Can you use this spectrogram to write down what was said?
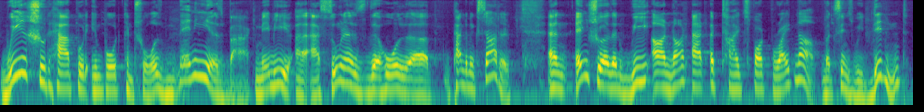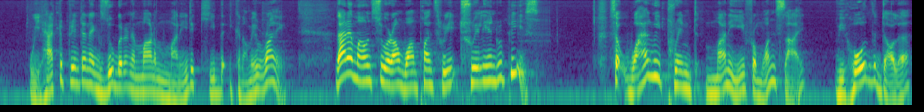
We should have put import controls many years back, maybe uh, as soon as the whole uh, pandemic started, and ensure that we are not at a tight spot right now. But since we didn't, we had to print an exuberant amount of money to keep the economy running. That amounts to around 1.3 trillion rupees. So while we print money from one side, we hold the dollar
